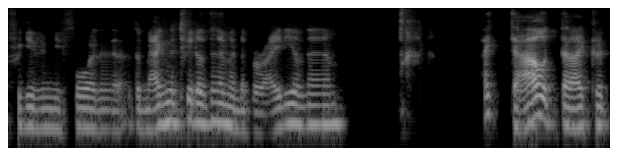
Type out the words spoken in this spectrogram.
forgiven me for, the, the magnitude of them and the variety of them, I doubt that I could,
